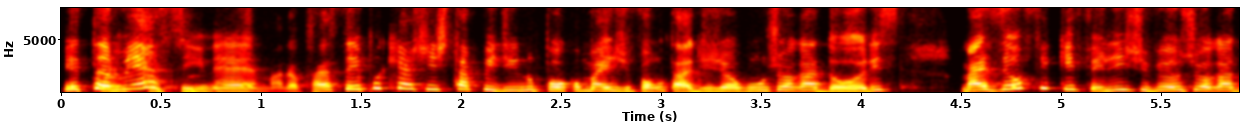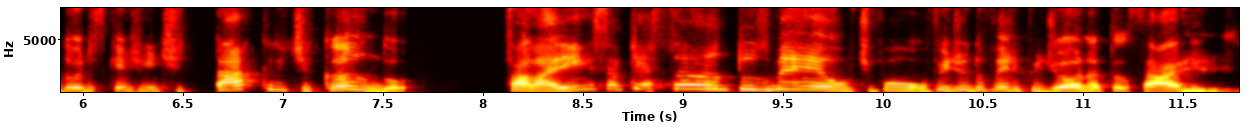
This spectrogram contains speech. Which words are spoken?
E também é, assim, né, Mara? Faz tempo que a gente tá pedindo um pouco mais de vontade de alguns jogadores, mas eu fiquei feliz de ver os jogadores que a gente tá criticando falarem isso aqui é Santos, meu. Tipo, o vídeo do Felipe Jonathan, sabe?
